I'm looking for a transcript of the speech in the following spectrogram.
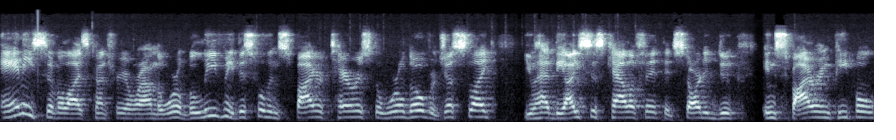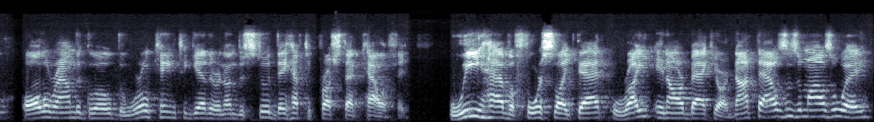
any civilized country around the world. Believe me, this will inspire terrorists the world over, just like you had the ISIS caliphate that started do, inspiring people all around the globe. The world came together and understood they have to crush that caliphate. We have a force like that right in our backyard, not thousands of miles away,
